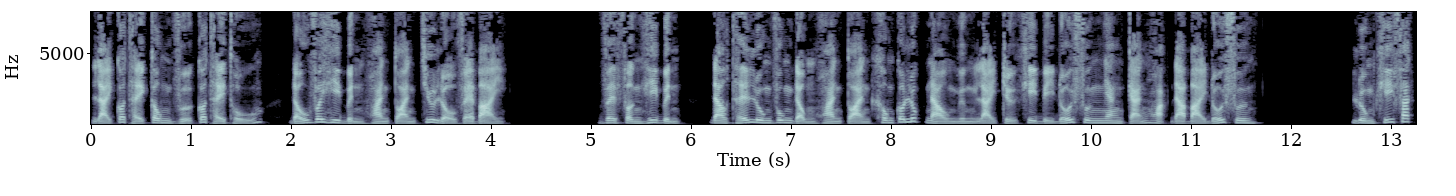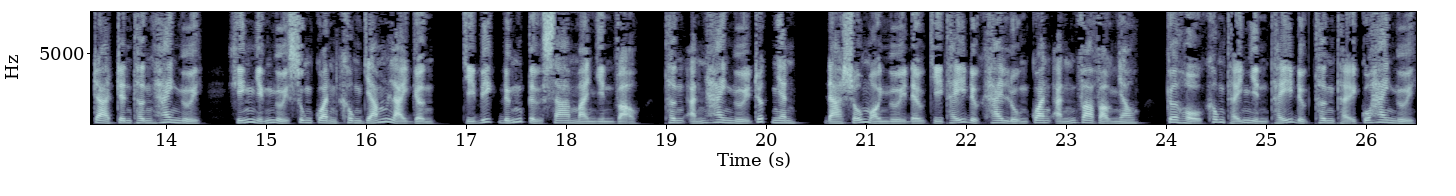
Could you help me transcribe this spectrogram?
lại có thể công vừa có thể thủ, đấu với Hi Bình hoàn toàn chưa lộ vẻ bại. Về phần Hi Bình, đao thế luôn vung động hoàn toàn không có lúc nào ngừng lại trừ khi bị đối phương ngăn cản hoặc đã bại đối phương. Luồng khí phát ra trên thân hai người, khiến những người xung quanh không dám lại gần, chỉ biết đứng từ xa mà nhìn vào. Thân ảnh hai người rất nhanh, đa số mọi người đều chỉ thấy được hai luồng quang ảnh va vào nhau, cơ hồ không thể nhìn thấy được thân thể của hai người,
